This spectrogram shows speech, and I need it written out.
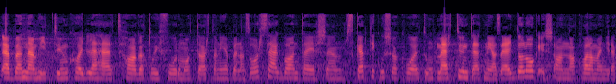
ebben nem hittünk, hogy lehet hallgatói fórumot tartani ebben az országban, teljesen szkeptikusak voltunk, mert tüntetni az egy dolog, és annak valamennyire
